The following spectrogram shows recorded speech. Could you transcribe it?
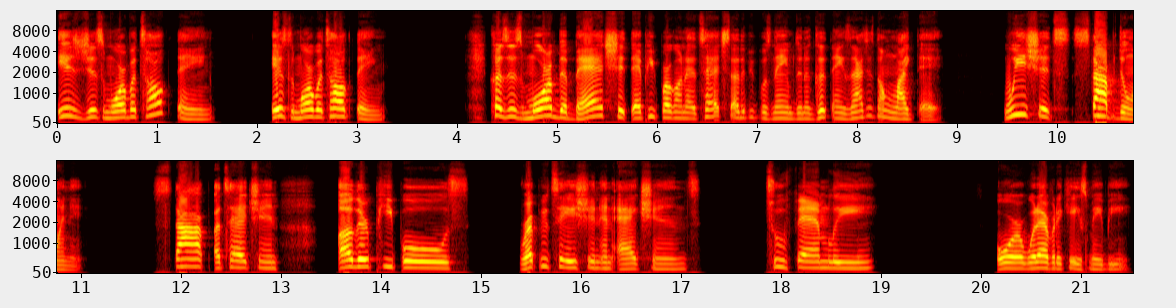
it's just more of a talk thing. It's more of a talk thing. Cause it's more of the bad shit that people are gonna attach to other people's names than the good things. And I just don't like that. We should stop doing it. Stop attaching other people's reputation and actions to family or whatever the case may be.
